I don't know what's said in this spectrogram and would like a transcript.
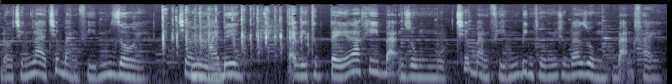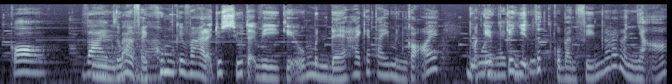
Đó chính là chiếc bàn phím rời trên ừ. hai bên. Tại vì thực tế là khi bạn dùng một chiếc bàn phím bình thường như chúng ta dùng bạn phải co vai ừ, đúng rồi phải khung cái vai lại chút xíu tại vì kiểu mình để hai cái tay mình gõ ấy mà cái cái diện trước. tích của bàn phím nó rất là nhỏ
